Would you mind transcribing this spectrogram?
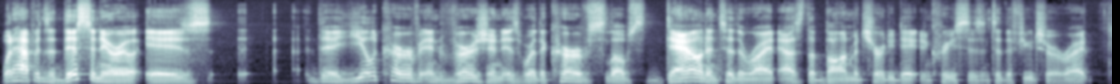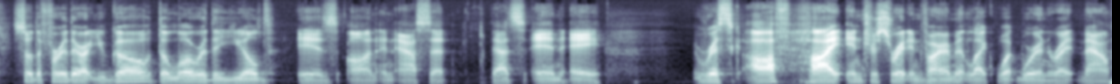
What happens in this scenario is the yield curve inversion is where the curve slopes down and to the right as the bond maturity date increases into the future, right? So the further out you go, the lower the yield is on an asset. That's in a risk off high interest rate environment like what we're in right now.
